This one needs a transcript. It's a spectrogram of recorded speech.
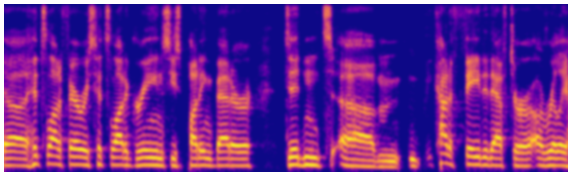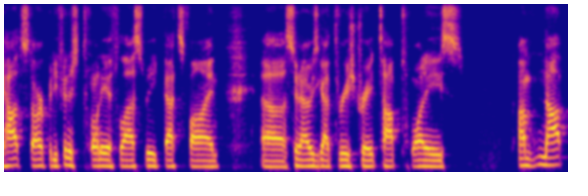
Uh, hits a lot of fairways, hits a lot of greens. He's putting better. Didn't um, kind of faded after a really hot start, but he finished 20th last week. That's fine. Uh, so now he's got three straight top 20s. I'm not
